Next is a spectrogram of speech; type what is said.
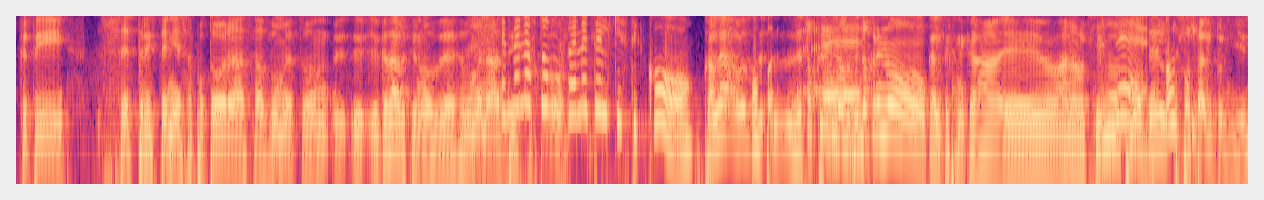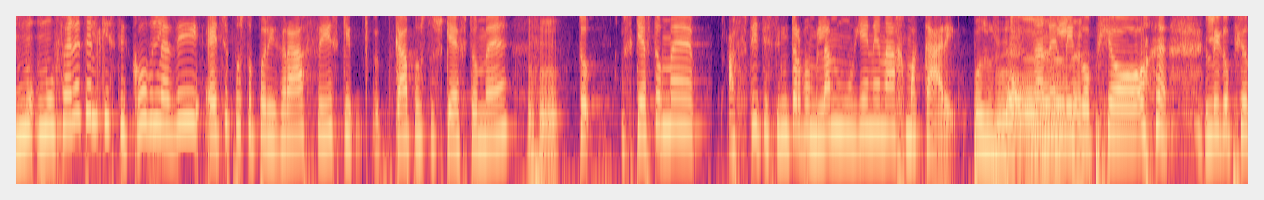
και ότι σε τρεις ταινίες από τώρα θα δούμε τον. Ε, ε, Κατάλαβες τι εννοώ. δηλαδή, Θα δούμε ένα Εμένα αντίστοιχο- αυτό μου φαίνεται ελκυστικό. Καλά, ο- Ο- δε- δεν, το κρίνω, ε, δεν το κρίνω καλλιτεχνικά. Ε, αναρωτιέμαι ως Ναι, μοντέλο το όχι. πώς θα λειτουργήσει. Μου, μου φαίνεται ελκυστικό, δηλαδή έτσι όπως το περιγράφεις και κάπως το σκέφτομαι. το σκέφτομαι αυτή τη στιγμή τώρα που μιλάμε μου βγαίνει ένα αχμακάρι. Πώς να σου Ναι, πω. ναι, να ναι, είναι ναι, ναι. λίγο πιο, λίγο πιο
